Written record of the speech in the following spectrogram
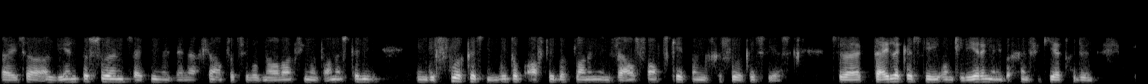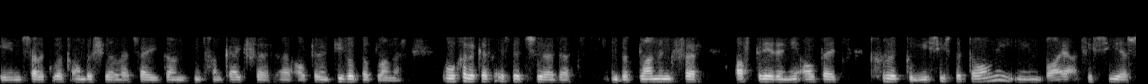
sy is 'n alleen persoon, sy het nie noodwendig geld wat sy wil nalat sien iemand anders te nie en die fokus moet op aftreebeplanning en welvaartskepping gefokus wees. So duidelik is die ontleding in die begin verkeerd gedoen en sal ek ook aanbeveel dat sy dan moet gaan kyk vir uh, alternatiewe beplanner. Ongelukkig is dit so dat die beplanning vir aftrede nie altyd groot kommissies betaal nie en baie adviseurs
